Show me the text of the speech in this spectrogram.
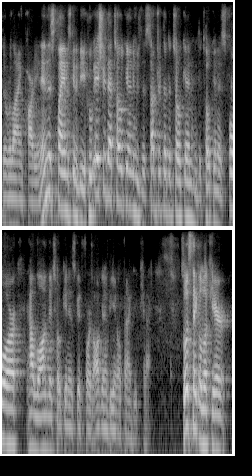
the relying party. And in this claim is going to be who issued that token, who's the subject of the token, who the token is for, and how long the token is good for. It's all going to be in OpenID Connect. So let's take a look here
